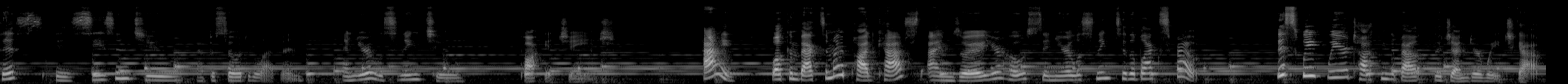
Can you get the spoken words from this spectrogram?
This is season 2, episode 11, and you're listening to Pocket Change. Hi, welcome back to my podcast. I'm Zoya, your host, and you're listening to The Black Sprout. This week we are talking about the gender wage gap.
